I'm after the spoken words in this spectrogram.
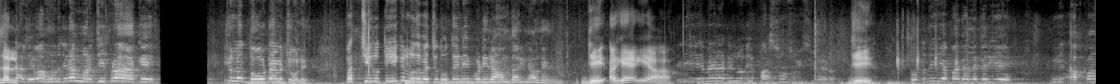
ਦਾ ਲੇਵਾ ਹੁਣ ਜਿਹੜਾ ਮਰਜ਼ੀ ਭਰਾ ਆ ਕੇ ਕਿਲੋ ਦੋ ਟਾਈਮ ਚੋਲੇ। 25 ਤੋਂ 30 ਕਿਲੋ ਦੇ ਵਿੱਚ ਦੁੱਧ ਇਹਨੇ ਵੀ ਬੜੀ ਆਰਾਮਦਾਰੀ ਨਾਲ ਦੇ ਦੇਣੀ। ਜੀ ਅੱਗੇ ਆ। ਗਿਆ ਆਹ। ਜਿਹੜੀ ਇਹ ਵਹਿੜਾ ਢਿੱਲੋ ਇਹ ਪਰਸੋਂ ਸੂਈ ਸੀ ਵਹਿੜਾ। ਜੀ। ਦੁੱਧ ਦੀ ਜੇ ਆਪਾਂ ਗੱਲ ਕਰੀਏ ਵੀ ਆਪਾਂ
